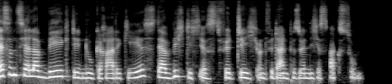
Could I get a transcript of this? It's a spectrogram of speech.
essentieller Weg, den du gerade gehst, der wichtig ist für dich und für dein persönliches Wachstum.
